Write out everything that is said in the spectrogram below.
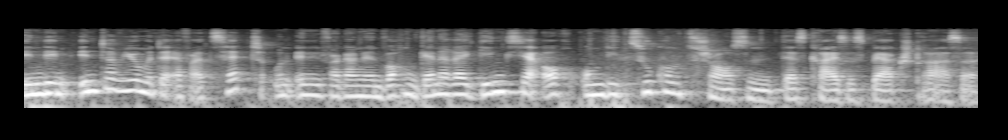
In dem Interview mit der FAZ und in den vergangenen Wochen generell ging es ja auch um die Zukunftschancen des Kreises Bergstraße.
